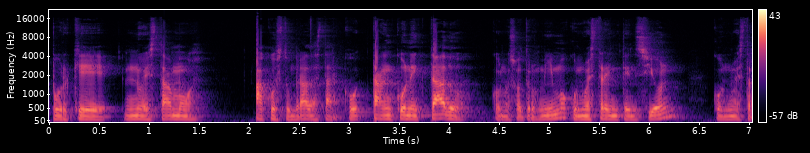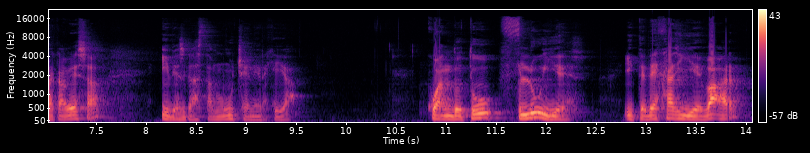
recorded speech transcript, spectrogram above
porque no estamos acostumbrados a estar tan conectados con nosotros mismos, con nuestra intención, con nuestra cabeza, y desgasta mucha energía. Cuando tú fluyes y te dejas llevar,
